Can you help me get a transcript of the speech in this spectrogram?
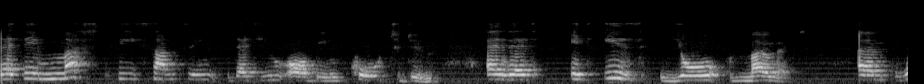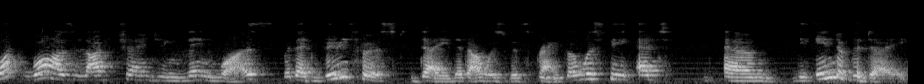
that there must be something that you are being called to do and that it is your moment. Um, what was life changing then was, that very first day that I was with Frankl, was the at um, the end of the day,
